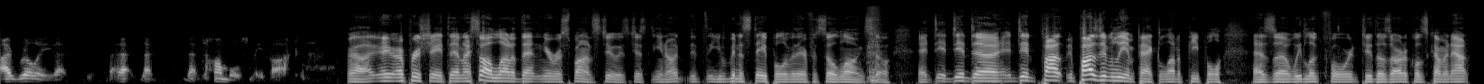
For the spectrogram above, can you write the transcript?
I really, that, that, that, that humbles me, Bach. Well, I, appreciate that, and I saw a lot of that in your response too. It's just you know it, you've been a staple over there for so long, so it, it did uh, it did po- positively impact a lot of people as uh, we looked forward to those articles coming out.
